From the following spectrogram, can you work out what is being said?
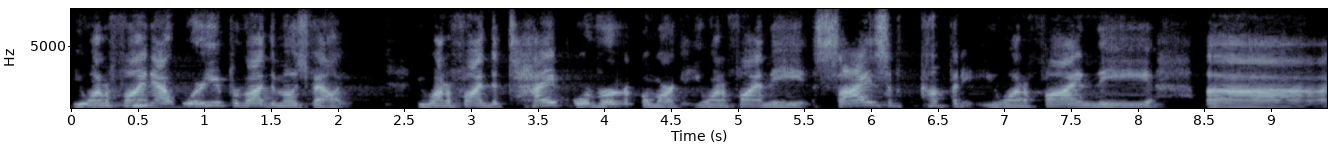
you want to find out where you provide the most value. You want to find the type or vertical market. You want to find the size of company. You want to find the uh,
